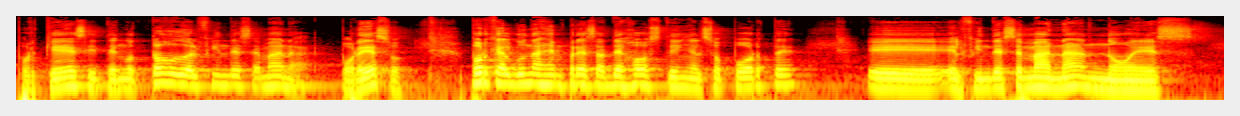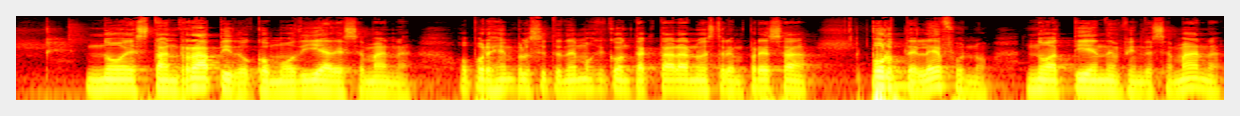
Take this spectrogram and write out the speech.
¿Por qué si tengo todo el fin de semana? Por eso. Porque algunas empresas de hosting, el soporte, eh, el fin de semana no es, no es tan rápido como día de semana. O por ejemplo, si tenemos que contactar a nuestra empresa por teléfono, no atienden fin de semana.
